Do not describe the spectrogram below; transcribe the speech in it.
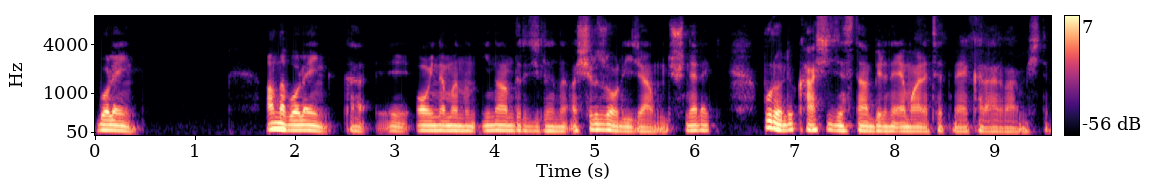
Boleyn Anna Boleyn e, oynamanın inandırıcılığını aşırı zorlayacağımı düşünerek bu rolü karşı cinsten birine emanet etmeye karar vermiştim.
